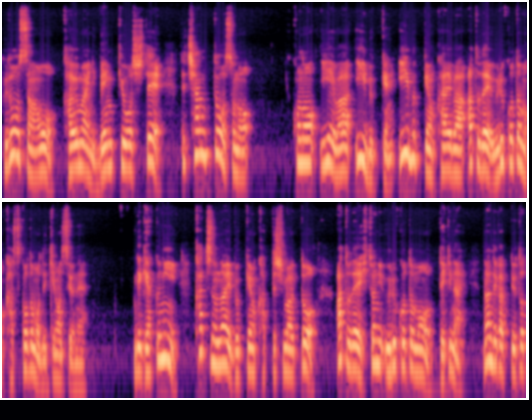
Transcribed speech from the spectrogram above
不動産を買う前に勉強してでちゃんとそのこの家はいい物件いい物件を買えば後で売ることも貸すこともできますよね。で逆に価値のない物件を買ってしまうと後で人に売ることもできない。なんでかっていうと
